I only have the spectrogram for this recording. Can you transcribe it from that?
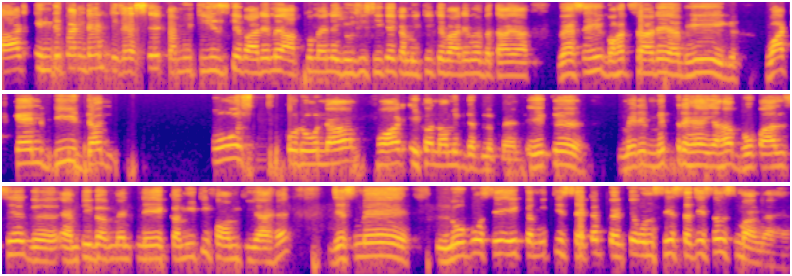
are independent जैसे committees के बारे में आपको मैंने UGC के committee के बारे में बताया वैसे ही बहुत सारे अभी what can be done post corona for economic development एक मेरे मित्र हैं यहाँ भोपाल से एमपी गवर्नमेंट ने एक कमेटी फॉर्म किया है, जिसमें लोगों से एक कमेटी सेटअप करके उनसे सजेशंस मांगा है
